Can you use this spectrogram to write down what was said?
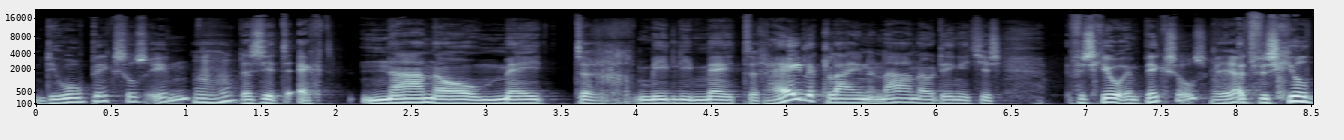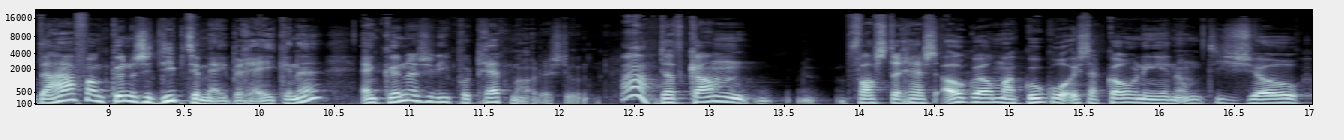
dual pixels in. Mhm. Daar zitten echt nanometer, millimeter, hele kleine nano-dingetjes. Verschil in pixels. Ja. Het verschil daarvan kunnen ze diepte mee berekenen. En kunnen ze die portretmodus doen. Ah, Dat kan vast de rest ook wel, maar Google is daar koning in, omdat die zo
